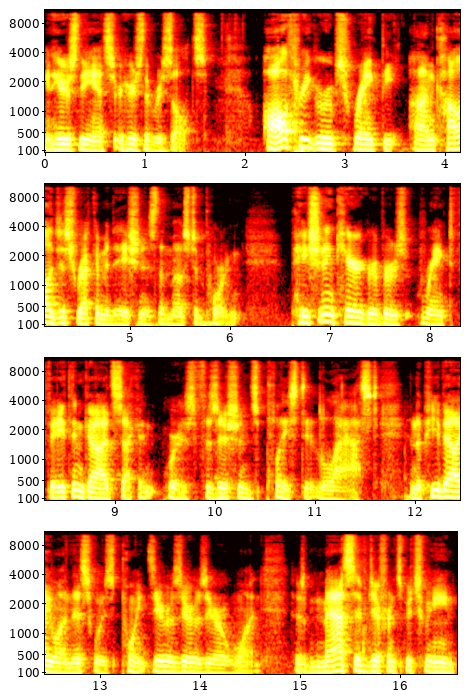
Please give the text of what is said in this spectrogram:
And here's the answer, here's the results. All three groups ranked the oncologist recommendation as the most important. Patient and caregivers ranked faith in God second, whereas physicians placed it last. And the p value on this was 0.0001. There's a massive difference between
